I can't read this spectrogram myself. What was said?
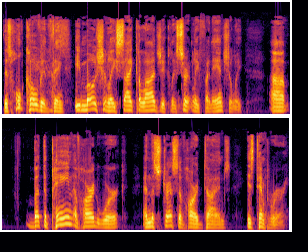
This whole COVID thing, emotionally, psychologically, certainly financially. Uh, but the pain of hard work and the stress of hard times is temporary.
